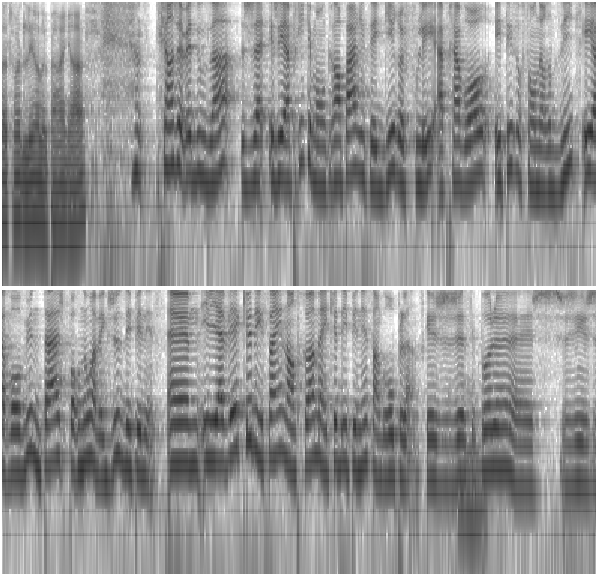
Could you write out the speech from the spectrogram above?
c'est à toi de lire le paragraphe. Quand j'avais 12 ans, j'ai appris que mon grand-père était gay refoulé après avoir été sur son ordi et avoir vu une page porno avec juste des pénis. Euh, il y avait que des scènes entre hommes avec que des pénis en gros plan. Parce que je, je sais pas, là, euh, je, je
